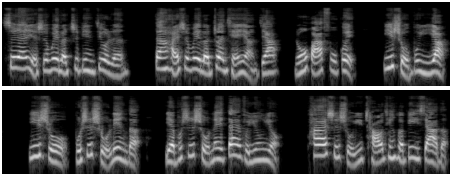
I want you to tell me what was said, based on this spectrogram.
虽然也是为了治病救人，但还是为了赚钱养家、荣华富贵。医署不一样，医署不是属令的，也不是署内大夫拥有，它是属于朝廷和陛下的。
